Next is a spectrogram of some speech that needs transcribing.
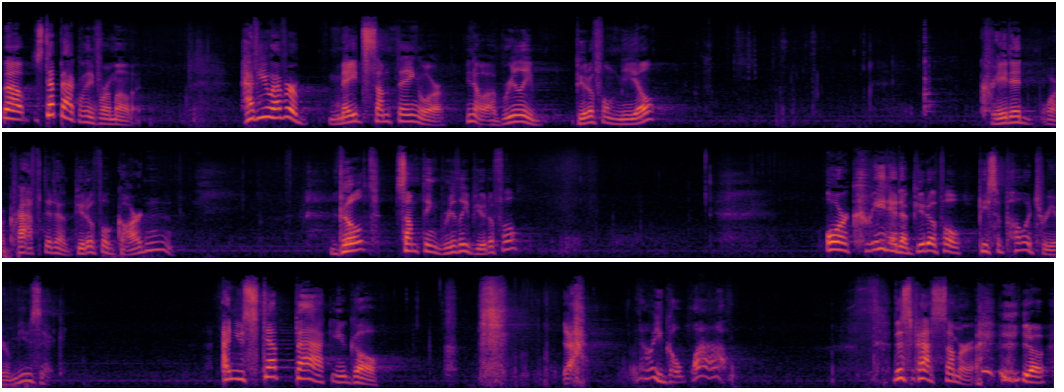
Now, step back with me for a moment. Have you ever made something or, you know, a really beautiful meal? Created or crafted a beautiful garden? Built something really beautiful? or created a beautiful piece of poetry or music. And you step back and you go, yeah. Now you go, wow. This past summer, you know,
